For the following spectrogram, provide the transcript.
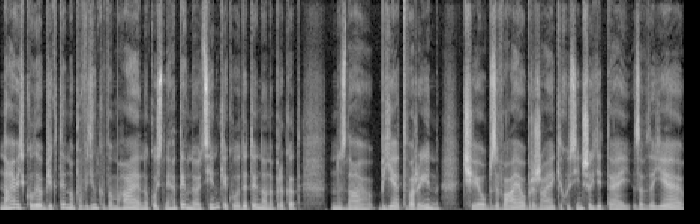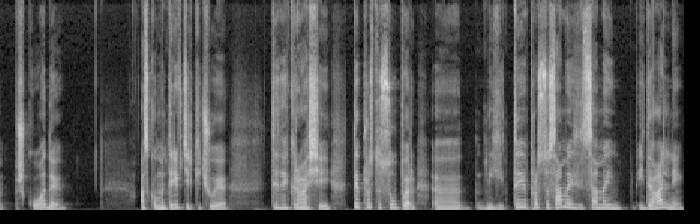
навіть коли об'єктивна поведінка вимагає ну, якоїсь негативної оцінки, коли дитина, наприклад, ну не знаю, б'є тварин чи обзиває, ображає якихось інших дітей, завдає шкоди, а з коментарів тільки чує. Ти найкращий, ти просто супер, е, ти просто самий, самий ідеальний.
